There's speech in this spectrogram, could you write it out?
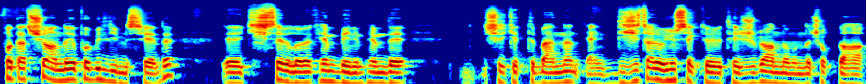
Fakat şu anda yapabildiğimiz şey de e, kişisel olarak hem benim hem de şirkette benden yani dijital oyun sektörü tecrübe anlamında çok daha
